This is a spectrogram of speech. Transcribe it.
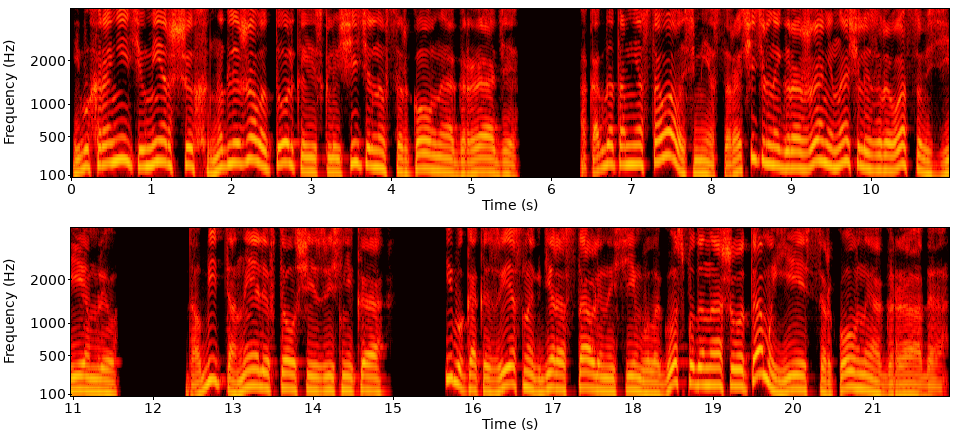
ибо хоронить умерших надлежало только и исключительно в церковной ограде, а когда там не оставалось места, рачительные горожане начали зарываться в землю, долбить тоннели в толще известняка, ибо, как известно, где расставлены символы Господа нашего, там и есть церковная ограда.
